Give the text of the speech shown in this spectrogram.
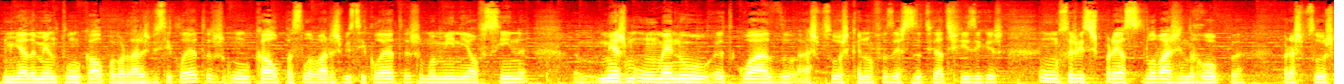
nomeadamente um local para guardar as bicicletas, um local para se lavar as bicicletas, uma mini oficina, mesmo um menu adequado às pessoas que queiram fazer estas atividades físicas, um serviço expresso de lavagem de roupa para as pessoas,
